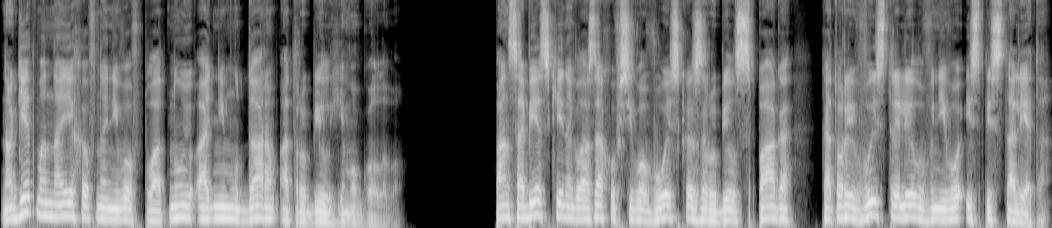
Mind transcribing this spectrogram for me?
Но Гетман, наехав на него вплотную, одним ударом отрубил ему голову. Пан Собеский на глазах у всего войска зарубил Спага, который выстрелил в него из пистолета.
